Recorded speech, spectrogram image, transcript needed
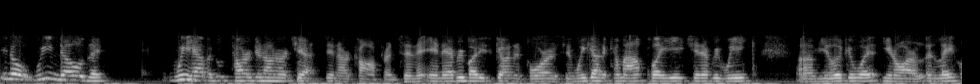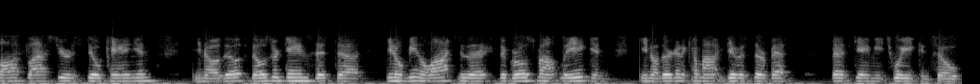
you know we know that we have a target on our chest in our conference, and, and everybody's gunning for us, and we got to come out and play each and every week. Um, you look at what you know our late loss last year to Steele Canyon. You know th- those are games that uh, you know mean a lot to the the Grossmont League, and you know they're going to come out and give us their best best game each week. And so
